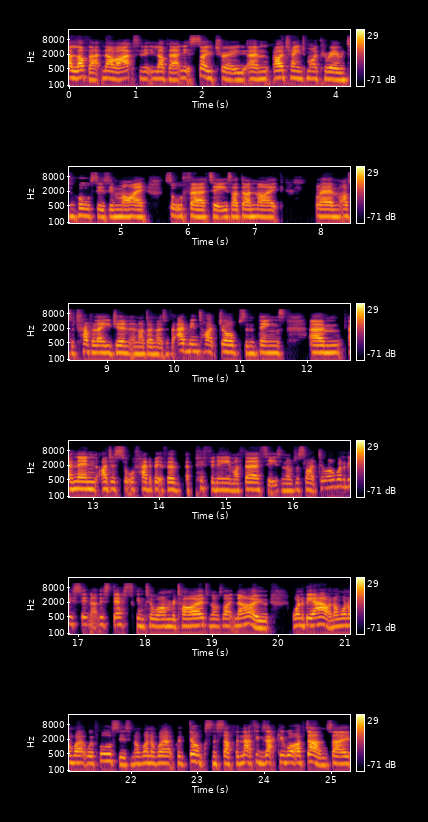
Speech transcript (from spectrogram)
I love that. No, I absolutely love that. And it's so true. Um, I changed my career into horses in my sort of 30s. I'd done like um, I was a travel agent and I'd done loads of admin type jobs and things. Um, and then I just sort of had a bit of an epiphany in my 30s and I was just like, do I want to be sitting at this desk until I'm retired? And I was like, no, I want to be out and I want to work with horses and I want to work with dogs and stuff. And that's exactly what I've done. So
